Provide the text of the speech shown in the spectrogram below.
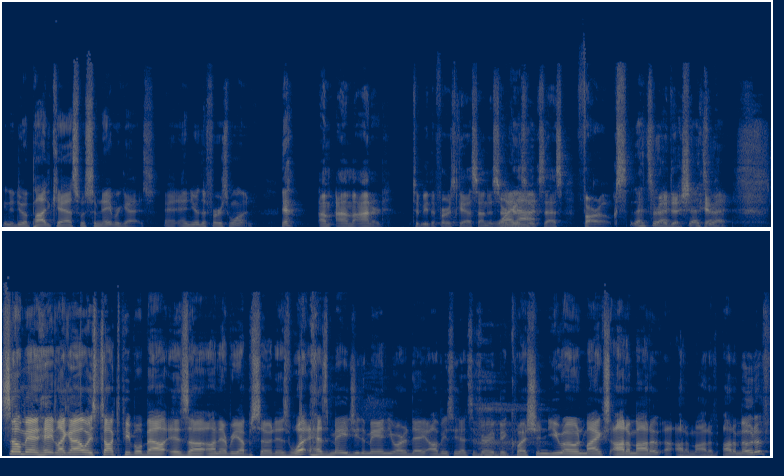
you know, do a podcast with some neighbor guys, and, and you're the first one. yeah, I'm I'm honored to be the first guest on the Circuit of? Success, Far Oaks. That's right. Edition, That's yeah. right. So, man, hey, like I always talk to people about is uh, on every episode is what has made you the man you are today. Obviously, that's a very big question. You own Mike's Automotive, uh, Automotive, Automotive.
